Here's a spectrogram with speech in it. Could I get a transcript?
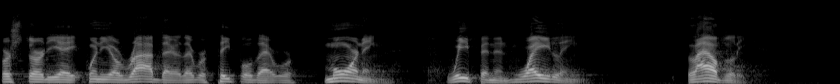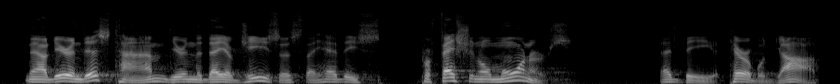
Verse 38 When he arrived there, there were people that were mourning, weeping, and wailing loudly. Now, during this time, during the day of Jesus, they had these professional mourners. That'd be a terrible job.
